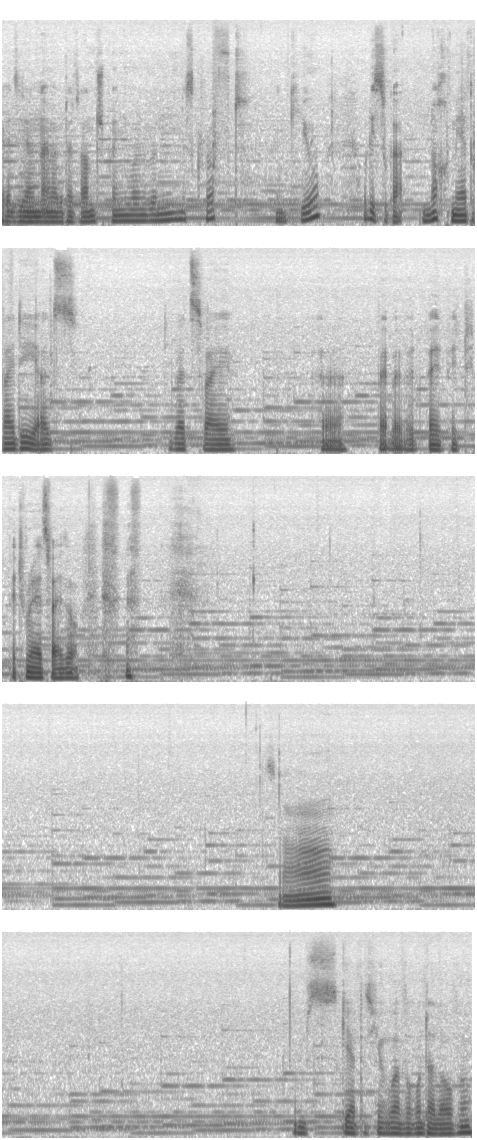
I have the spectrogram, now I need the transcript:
Wenn sie dann einmal wieder dran springen wollen würden, Miss Croft. Thank you. Oh, die ist sogar noch mehr 3D als die bei zwei äh, bei, bei, bei, bei, bei Tomb Raider 2 so. so. Ich bin scared, dass ich irgendwo einfach runterlaufe.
